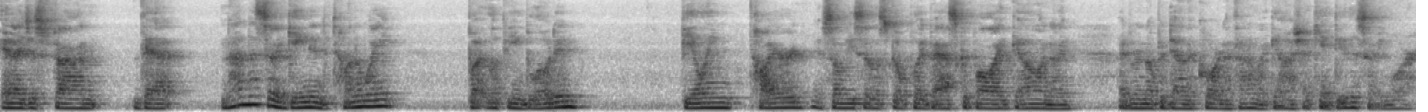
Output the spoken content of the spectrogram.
and I just found that not necessarily gaining a ton of weight, but looking bloated, feeling tired. If somebody said, let's go play basketball, I'd go and I'd, I'd run up and down the court and I thought, oh my gosh, I can't do this anymore.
